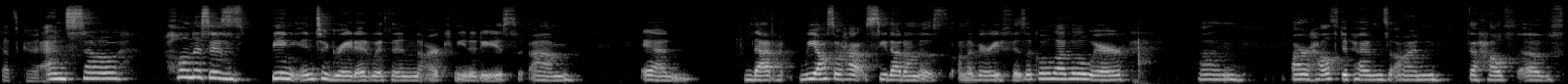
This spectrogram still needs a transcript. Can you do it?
That's good. And so wholeness is being integrated within our communities. Um, and that we also have, see that on a, on a very physical level where um, our health depends on the health of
